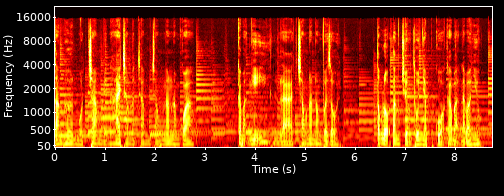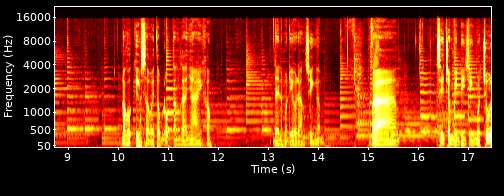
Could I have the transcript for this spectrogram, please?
tăng hơn 100 đến 200% trong 5 năm qua. Các bạn nghĩ là trong 5 năm vừa rồi, tốc độ tăng trưởng thu nhập của các bạn là bao nhiêu? Nó có kịp so với tốc độ tăng giá nhà hay không? Đây là một điều đáng suy ngẫm. Và xin cho mình đính chính một chút,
